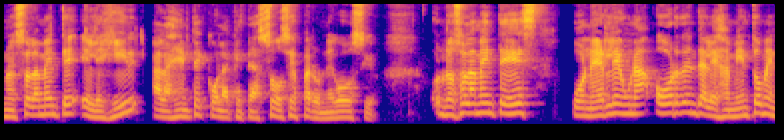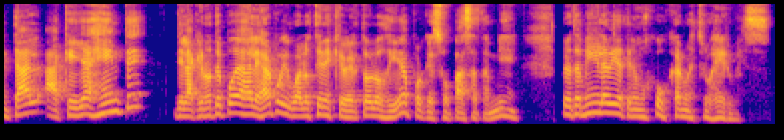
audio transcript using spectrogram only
no es solamente elegir a la gente con la que te asocias para un negocio, no solamente es ponerle una orden de alejamiento mental a aquella gente de la que no te puedes alejar porque igual los tienes que ver todos los días porque eso pasa también. Pero también en la vida tenemos que buscar nuestros héroes.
